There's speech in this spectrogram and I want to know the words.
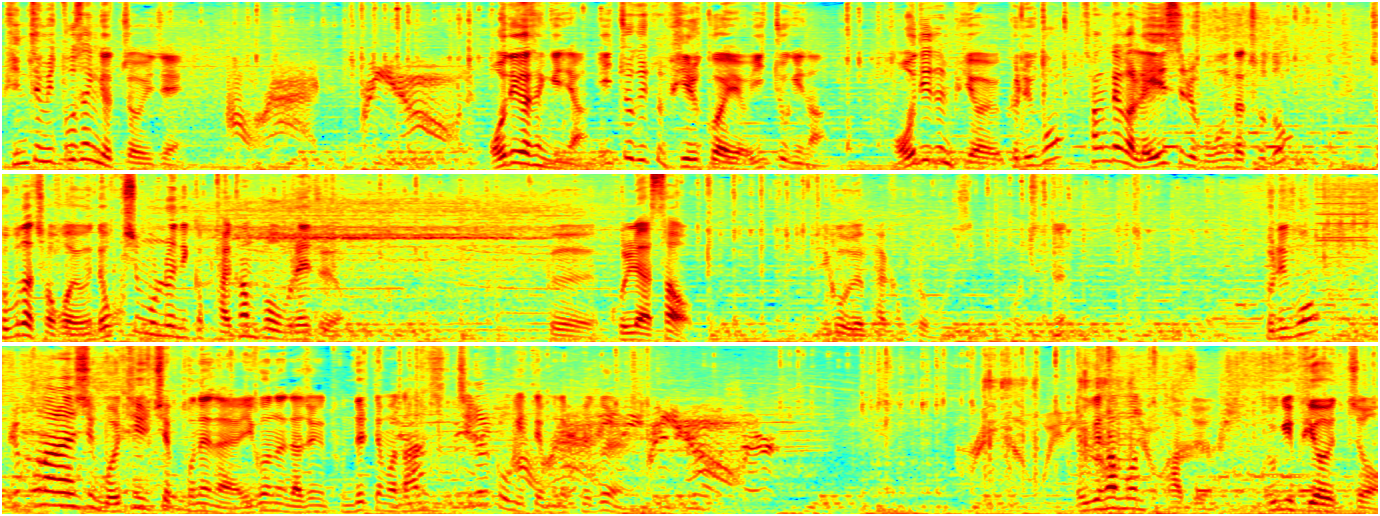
빈틈이 또 생겼죠 이제. 어디가 생기냐? 이쪽이 또 비일 거예요 이쪽이나. 어디든 비어요. 그리고 상대가 레이스를 모은다 쳐도 저보다 적어요. 근데 혹시 모르니까 발칸 포업을 해줘요 그 골리앗 이거 왜 발칸 포업 모르지? 어쨌든. 그리고 1분 하나씩 멀티 위치에 보내놔요. 이거는 나중에 돈 될 때마다 하나씩 찍을 거기 때문에 팩을. 여기서 한 번 더 봐줘요. 여기 비어있죠?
